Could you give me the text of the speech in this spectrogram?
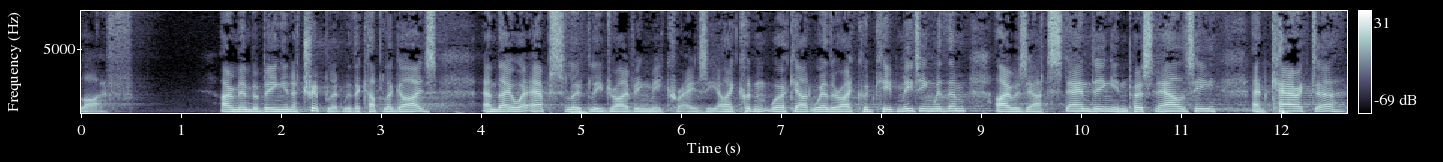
life? I remember being in a triplet with a couple of guys and they were absolutely driving me crazy. I couldn't work out whether I could keep meeting with them. I was outstanding in personality and character,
